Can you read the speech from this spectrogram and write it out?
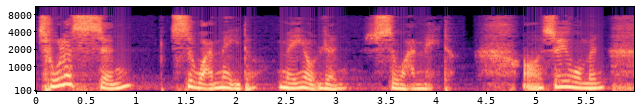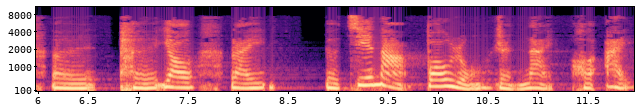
除了神是完美的，没有人是完美的哦。所以我们呃 要来呃接纳、包容、忍耐和爱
